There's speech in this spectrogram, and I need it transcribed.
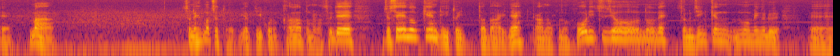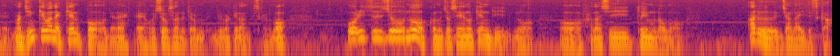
え、まあその辺もちょっとやっていこうのかなと思います。それで女性の権利といった場合ねあのこの法律上のねその人権をめぐる、えー、まあ、人権はね憲法でね、え保障されてるわけなんですけども、法律上のこの女性の権利の話というものもあるじゃないですか。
